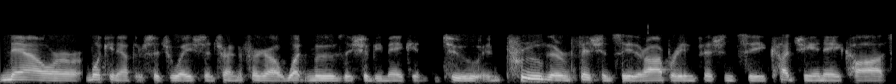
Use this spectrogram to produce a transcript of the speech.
now are looking at their situation, trying to figure out what moves they should be making to improve their efficiency, their operating efficiency, cut G&A costs,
